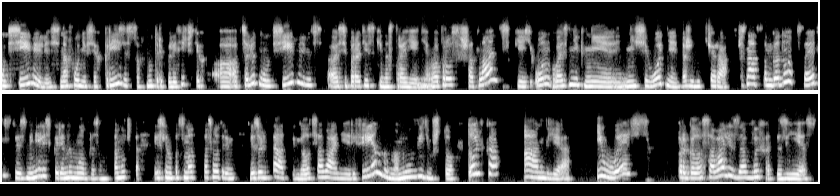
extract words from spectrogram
усилились на фоне всех кризисов внутриполитических, а, абсолютно усилились сепаратистские настроения. Вопрос шотландский, он возник не, не сегодня и даже не вчера. В 2016 году обстоятельства изменились коренным образом, потому что если мы посмотрим результаты голосования референдума, мы увидим, что только Англия и Уэльс проголосовали за выход из ЕС.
